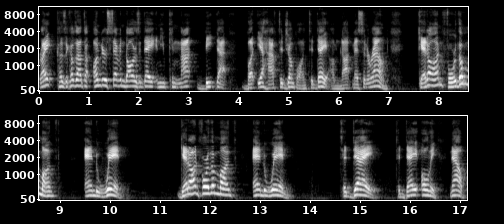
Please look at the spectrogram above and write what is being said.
right? Because it comes out to under $7 a day and you cannot beat that. But you have to jump on today. I'm not messing around. Get on for the month and win. Get on for the month and win. Today. Today only. Now,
